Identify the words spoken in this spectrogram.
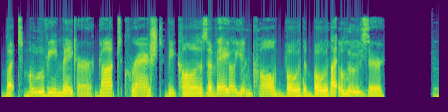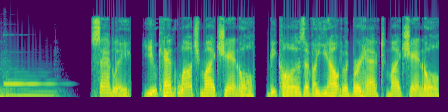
but Movie Maker got crashed because of alien called Boda Boda a loser. Sadly, you can't watch my channel because of a YouTuber hacked my channel.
